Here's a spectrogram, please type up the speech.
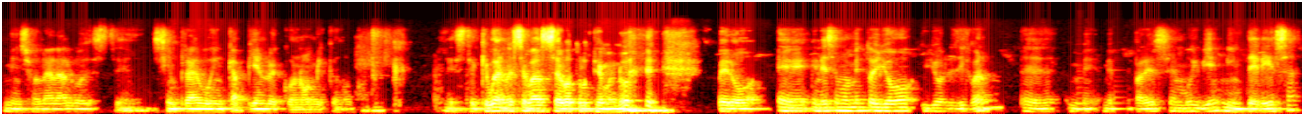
mencionar algo, este, siempre hago hincapié en lo económico, ¿no? Este, que bueno, ese va a ser otro tema, ¿no? Pero eh, en ese momento yo, yo les dije, bueno, eh, me, me, parece muy bien, me interesa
